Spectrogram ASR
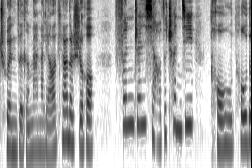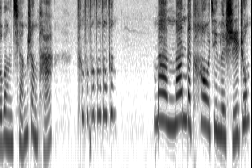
春子和妈妈聊天的时候，分针小子趁机。偷偷的往墙上爬，蹭蹭蹭蹭蹭蹭，慢慢的靠近了时钟。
